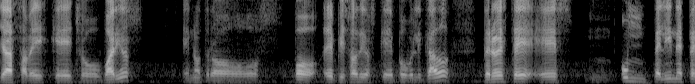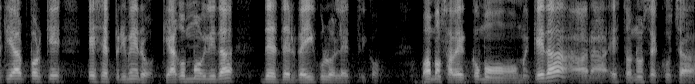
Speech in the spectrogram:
Ya sabéis que he hecho varios en otros episodios que he publicado, pero este es un pelín especial porque es el primero que hago en movilidad desde el vehículo eléctrico. Vamos a ver cómo me queda, ahora esto no se escucha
